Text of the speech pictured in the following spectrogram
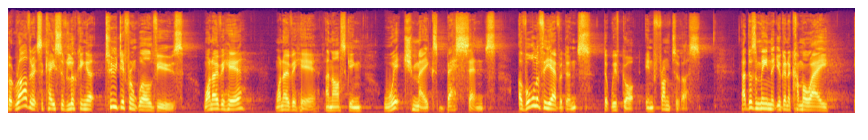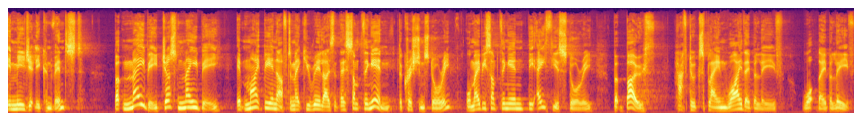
but rather it's a case of looking at two different worldviews, one over here, one over here, and asking which makes best sense of all of the evidence that we've got in front of us. That doesn't mean that you're going to come away immediately convinced, but maybe, just maybe, it might be enough to make you realize that there's something in the Christian story, or maybe something in the atheist story, but both have to explain why they believe what they believe.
